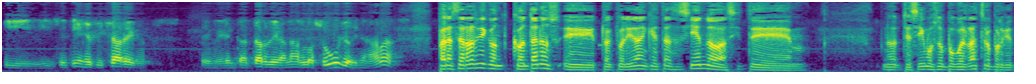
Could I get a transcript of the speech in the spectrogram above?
y, se tiene que fijar en, en- tratar de ganar lo suyo y nada más. Para cerrar, contanos eh, tu actualidad, en qué estás haciendo, así te, no, te seguimos un poco el rastro porque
